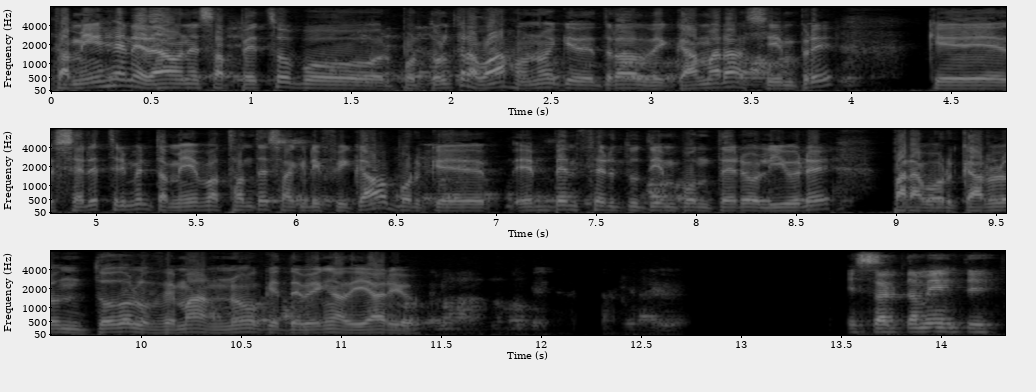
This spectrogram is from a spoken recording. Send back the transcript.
también generado en ese aspecto por, por todo el trabajo, ¿no? Que detrás de cámara siempre que ser streamer también es bastante sacrificado porque es vencer tu tiempo entero libre para volcarlo en todos los demás, ¿no? Que te ven a diario. Exactamente.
